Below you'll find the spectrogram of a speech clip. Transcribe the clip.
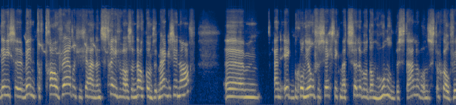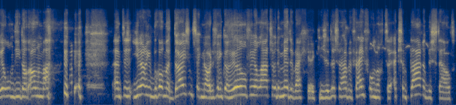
deze winter trouw verder gegaan en streven was, en nou komt het magazine af. Um, en ik begon heel voorzichtig met, zullen we dan 100 bestellen? Want het is toch wel veel om die dat allemaal... en toen, Jurgen begon met 1000. Zeg, nou, dat vind ik al heel veel. Laten we de middenweg eh, kiezen. Dus we hebben 500 eh, exemplaren besteld.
